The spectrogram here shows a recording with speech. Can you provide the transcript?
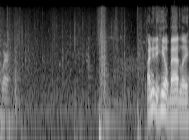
Where? I need to heal badly.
